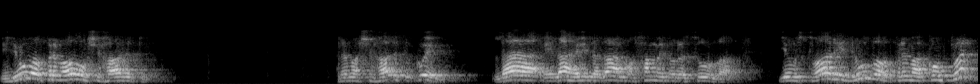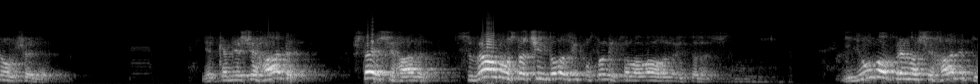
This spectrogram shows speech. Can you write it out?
I ljubav prema ovom šehadetu, prema šehadetu kojim? La ilaha illa da Muhammedu Rasulullah je u stvari ljubav prema kompletnom šehadetu. Jer kad je šehadet, šta je šehadet? Sve ono sa čim dolazi poslanik sallallahu alaihi sallam. I ljubav prema šehadetu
